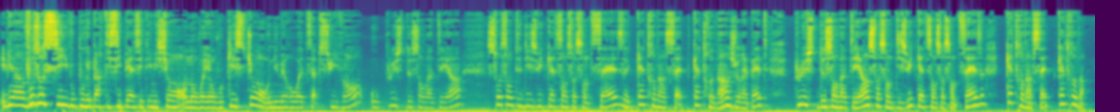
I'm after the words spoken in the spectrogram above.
Eh bien, vous aussi, vous pouvez participer à cette émission en envoyant vos questions au numéro WhatsApp suivant, au plus 221 78 476 87 80. Je répète, plus 221 78 476 87 80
